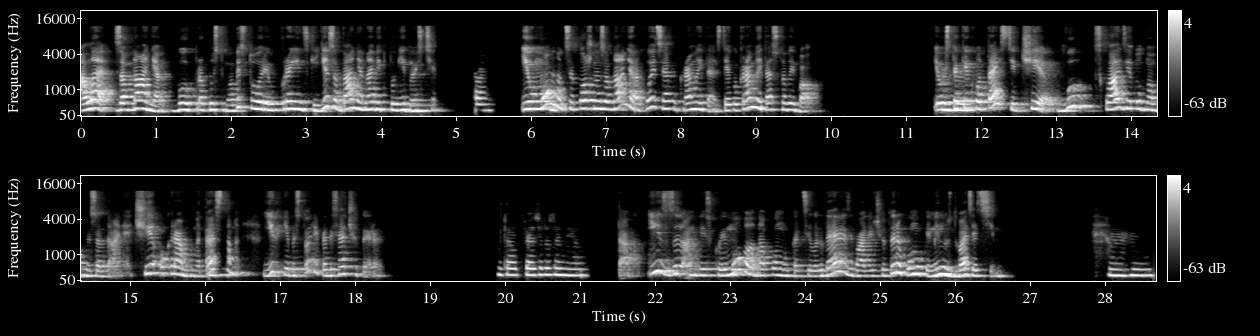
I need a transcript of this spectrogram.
Але завдання в, припустимо, в історії українській є завдання на відповідності. Так. І умовно це кожне завдання рахується як окремий тест, як окремий тестовий бал. І ось таких от тестів, чи в складі одного завдання, чи окремими тестами, їх є в історії 54. Добре, я зрозуміла. Так, і з англійської мови одна помилка цілих 9 балів, 4 помилки мінус 27. Угу.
